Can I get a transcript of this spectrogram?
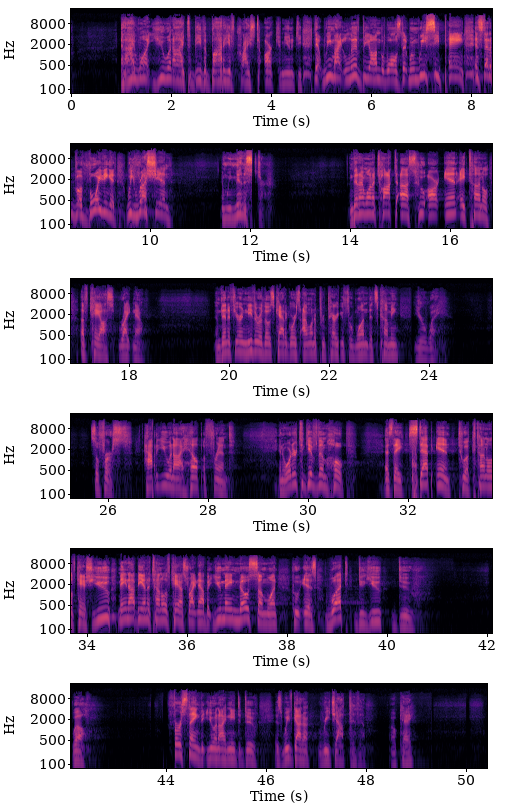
And I want you and I to be the body of Christ to our community, that we might live beyond the walls, that when we see pain, instead of avoiding it, we rush in and we minister. And then I want to talk to us who are in a tunnel of chaos right now. And then, if you're in neither of those categories, I want to prepare you for one that's coming your way. So, first, how do you and I help a friend in order to give them hope as they step into a tunnel of chaos? You may not be in a tunnel of chaos right now, but you may know someone who is. What do you do? Well, first thing that you and I need to do is we've got to reach out to them, okay?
